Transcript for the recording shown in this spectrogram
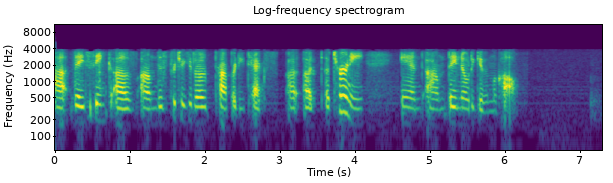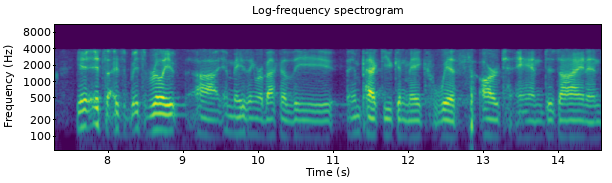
uh, they think of um, this particular property tax uh, uh, attorney, and um, they know to give him a call. Yeah, it's it's it's really uh, amazing, Rebecca, the impact you can make with art and design and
